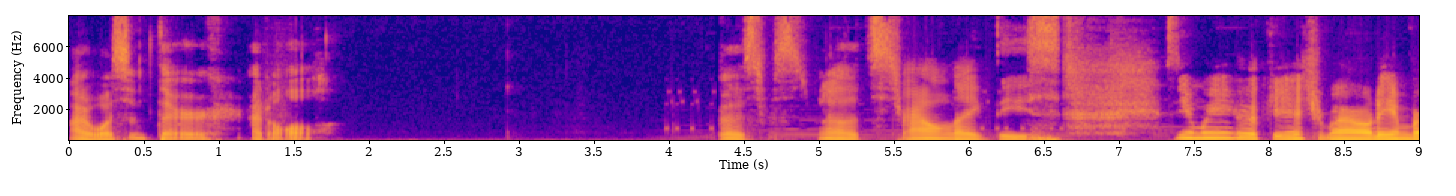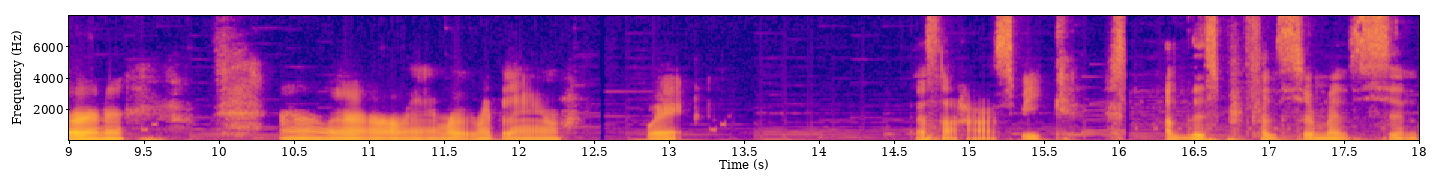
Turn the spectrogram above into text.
I wasn't there at all. Because it's around like these. See me looking at your body and burner. Wait. That's not how I speak. On this Professor of Medicine,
